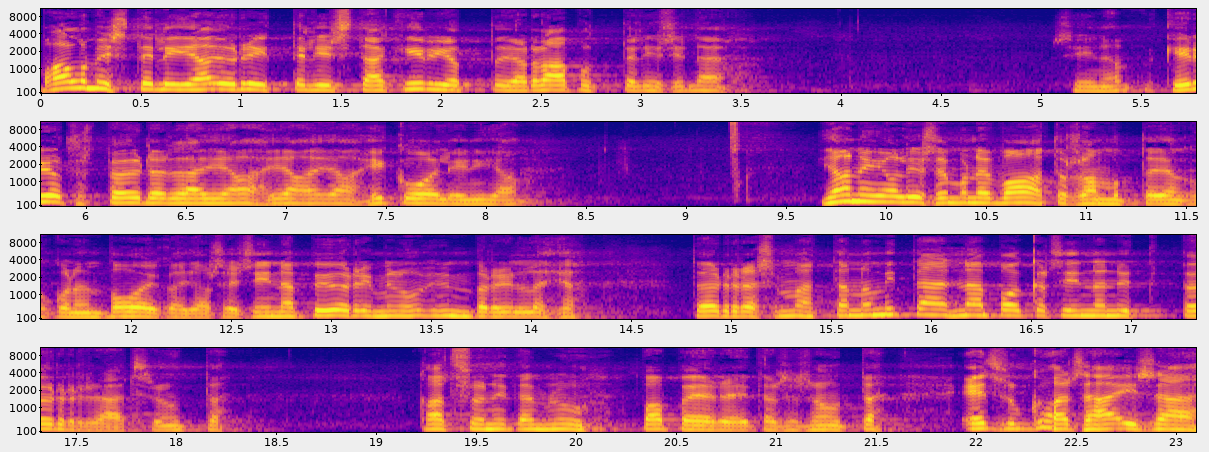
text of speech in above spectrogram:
valmisteli ja yritteli sitä kirjoittaa ja raaputteli sinne siinä kirjoituspöydällä ja, ja, ja hikoilin. Ja Jani oli semmoinen vaahtosammuttajan kokoinen poika ja se siinä pyöri minun ympärillä ja pörräsi. Mä että no mitä sinä poika siinä nyt pörräät? Sanoi, että katso niitä minun papereita. Se sanoi, että et sunkaan sä isä,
